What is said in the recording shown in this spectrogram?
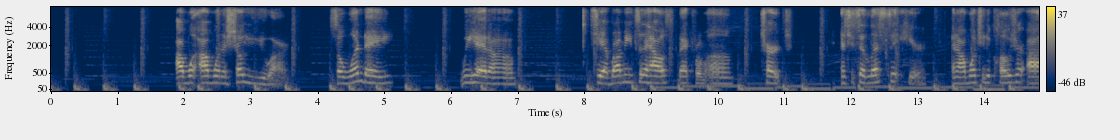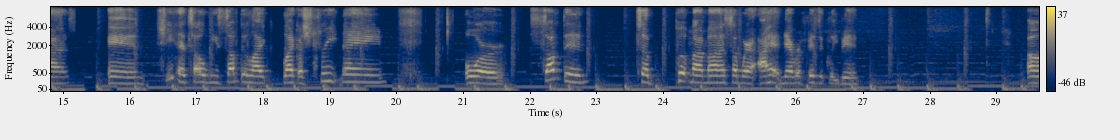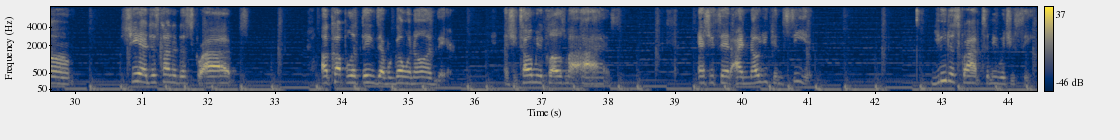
I want I want to show you you are. So one day we had um she had brought me to the house back from um church and she said, Let's sit here and I want you to close your eyes. And she had told me something like like a street name or something to put my mind somewhere I had never physically been. Um, she had just kind of described a couple of things that were going on there. And she told me to close my eyes. And she said, I know you can see it. You describe to me what you see.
